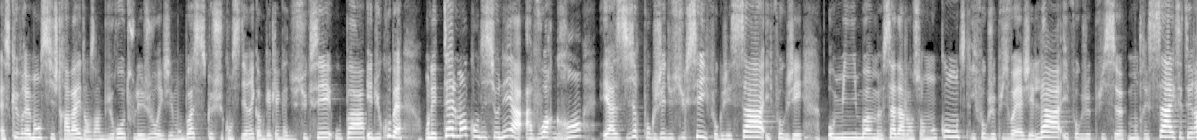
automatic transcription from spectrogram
est-ce que vraiment si je travaille dans un bureau tous les jours et que j'ai mon boss, est-ce que je suis considérée comme quelqu'un qui a du succès ou pas? Et du coup ben on est tellement conditionné à, à voir grand et à se dire pour que j'ai du succès il faut que j'ai ça, il faut que j'ai au minimum ça d'argent sur mon compte, il faut que je puisse voyager là, il faut que je puisse montrer ça etc.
